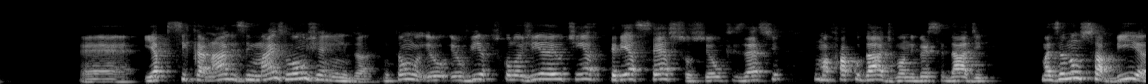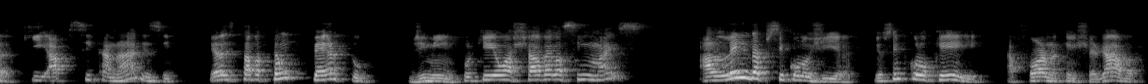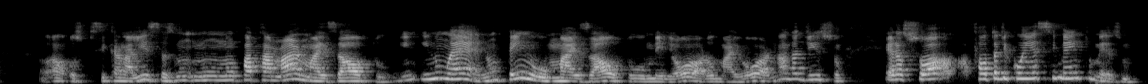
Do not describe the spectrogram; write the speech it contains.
É, e a psicanálise mais longe ainda. Então, eu, eu via psicologia, eu tinha, teria acesso se eu fizesse uma faculdade, uma universidade, mas eu não sabia que a psicanálise ela estava tão perto de mim, porque eu achava ela assim mais além da psicologia. Eu sempre coloquei a forma que eu enxergava os psicanalistas num, num, num patamar mais alto. E, e, não é, não tem o mais alto, o melhor, o maior, nada disso. Era só a falta de conhecimento mesmo.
